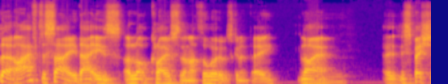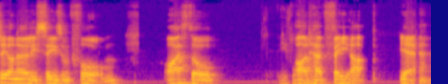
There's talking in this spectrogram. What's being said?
look, I have to say that is a lot closer than I thought it was going to be. Like, mm. especially on early season form, I thought I'd have feet up. Yeah,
